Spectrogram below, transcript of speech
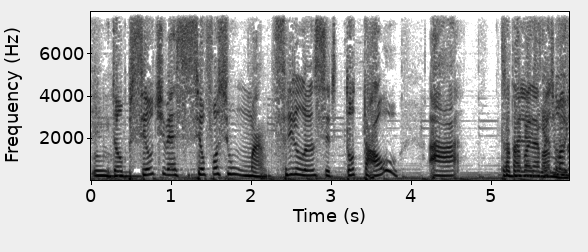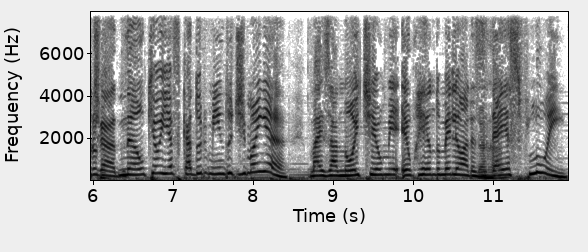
Uhum. Então, se eu tivesse, se eu fosse uma freelancer total, a trabalhava de madrugada. Não que eu ia ficar dormindo de manhã, mas à noite eu, me, eu rendo melhor, as uhum. ideias fluem.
